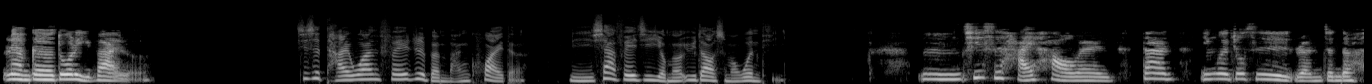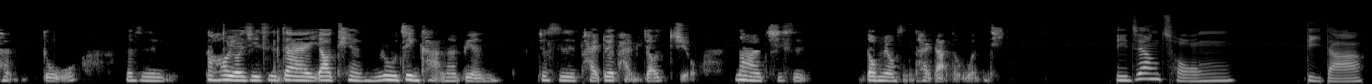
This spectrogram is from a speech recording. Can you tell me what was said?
两个多礼拜了。其实台湾飞日本蛮快的，你下飞机有没有遇到什么问题？嗯，其实还好诶，但因为就是人真的很多，就是然后尤其是在要填入境卡那边，就是排队排比较久，那其实都没有什么太大的问题。你这样从抵达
